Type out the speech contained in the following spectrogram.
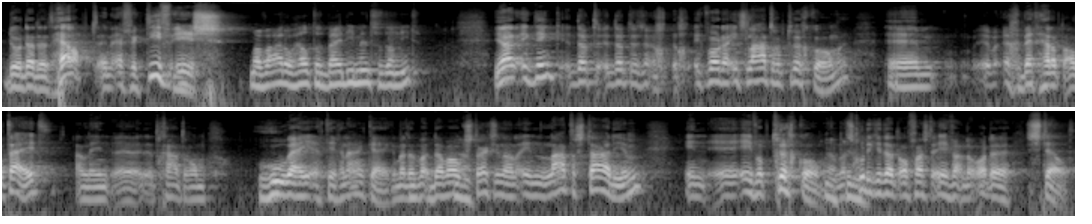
doordat het helpt en effectief is. Maar waarom helpt het bij die mensen dan niet? Ja, ik denk dat, dat het, ik wou daar iets later op terugkomen. Um, een gebed helpt altijd, alleen uh, het gaat erom hoe wij er tegenaan kijken. Maar dat, daar wou ik ja. straks in een, in een later stadium in, uh, even op terugkomen. Ja, het is goed dat je dat alvast even aan de orde stelt.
